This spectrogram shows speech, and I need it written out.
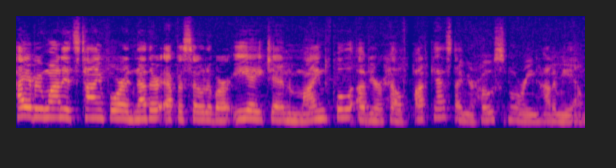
Hi, everyone. It's time for another episode of our EHN Mindful of Your Health podcast. I'm your host, Noreen Jaramillo.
